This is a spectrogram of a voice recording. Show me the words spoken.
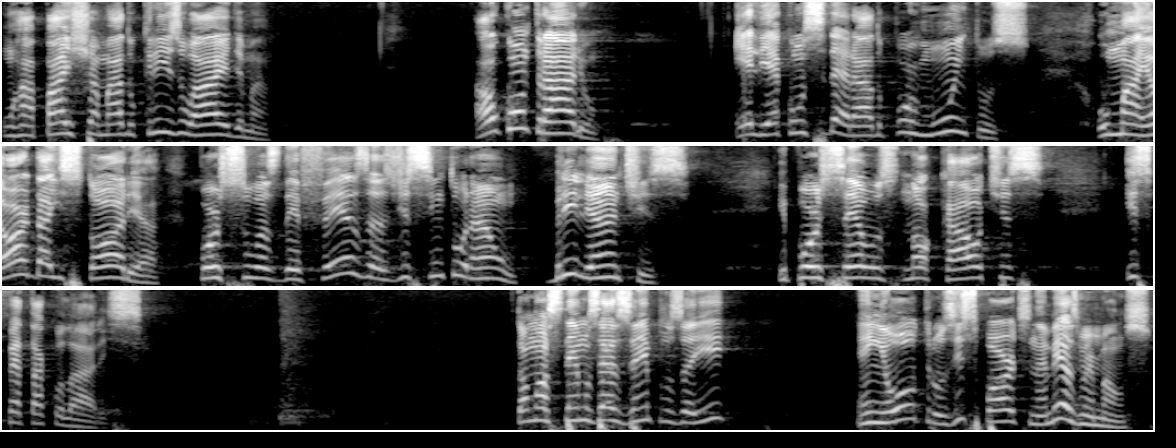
um rapaz chamado Chris Weidman. Ao contrário, ele é considerado por muitos o maior da história por suas defesas de cinturão brilhantes e por seus nocautes espetaculares. Então nós temos exemplos aí em outros esportes, não é mesmo, irmãos?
